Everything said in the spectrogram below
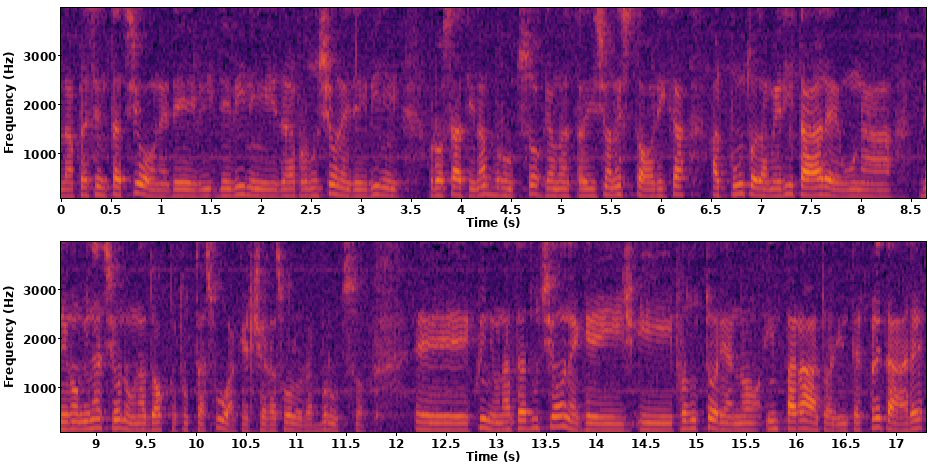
la presentazione dei, dei vini, della produzione dei vini rosati in Abruzzo, che è una tradizione storica al punto da meritare una denominazione, una DOC tutta sua, che è il Cerasuolo d'Abruzzo. Eh, quindi una traduzione che i, i, produttori hanno imparato ad interpretare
